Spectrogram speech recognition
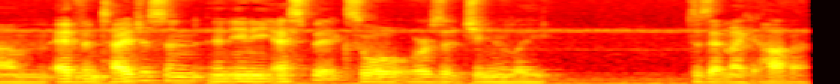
um, advantageous in, in any aspects, or, or is it generally does that make it harder?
